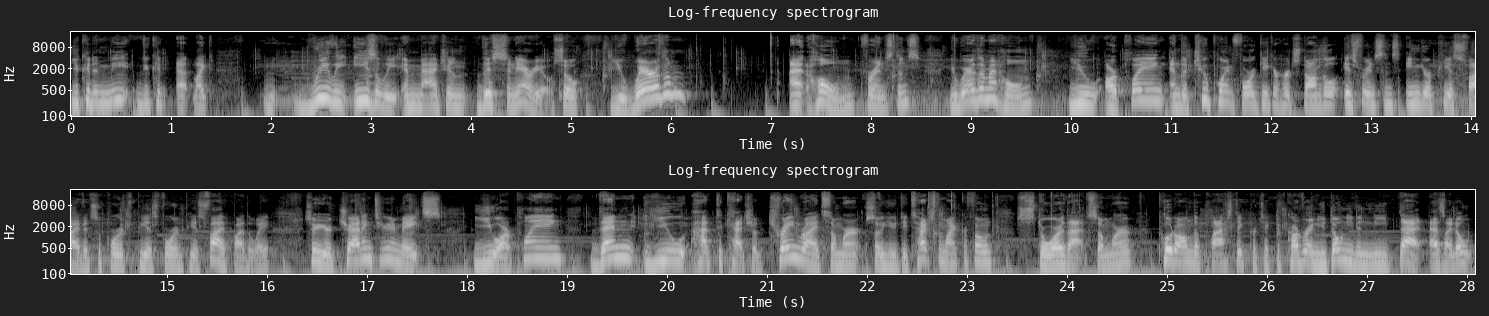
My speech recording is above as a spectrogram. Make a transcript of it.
you could imme- you could uh, like really easily imagine this scenario. So you wear them at home, for instance, you wear them at home, you are playing, and the 2.4 gigahertz dongle is, for instance, in your PS5. It supports PS4 and PS5, by the way. So you're chatting to your mates, you are playing, then you had to catch a train ride somewhere, so you detach the microphone, store that somewhere, put on the plastic protective cover, and you don't even need that, as I don't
